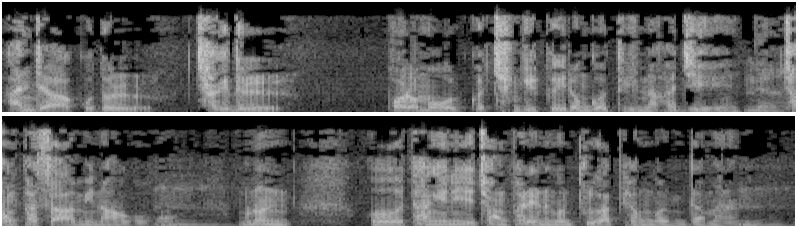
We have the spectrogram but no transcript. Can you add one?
앉아갖고들 자기들 벌어먹을 거 챙길 거 이런 것들이나 하지 네. 정파 싸움이나 하고 음. 물론 어, 당연히 이제 정파라는 건 불가피한 겁니다만은 음.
